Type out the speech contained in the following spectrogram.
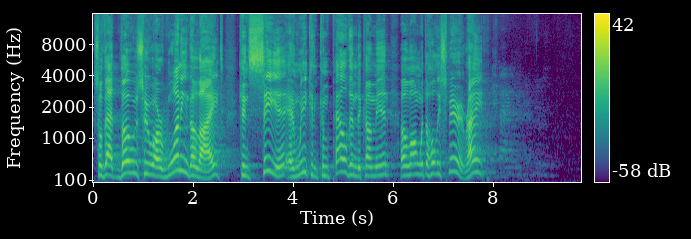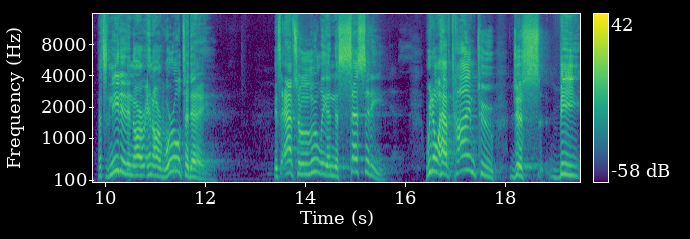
so that those who are wanting the light can see it and we can compel them to come in along with the Holy Spirit, right? That's needed in our, in our world today. It's absolutely a necessity. We don't have time to just be,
